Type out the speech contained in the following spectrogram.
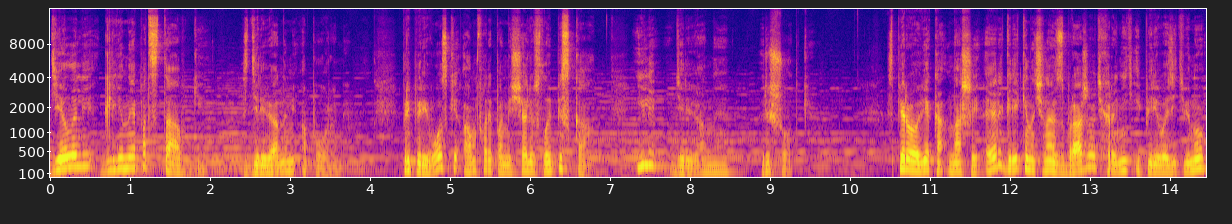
делали глиняные подставки с деревянными опорами. При перевозке амфоры помещали в слой песка или деревянные решетки. С первого века нашей эры греки начинают сбраживать, хранить и перевозить вино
